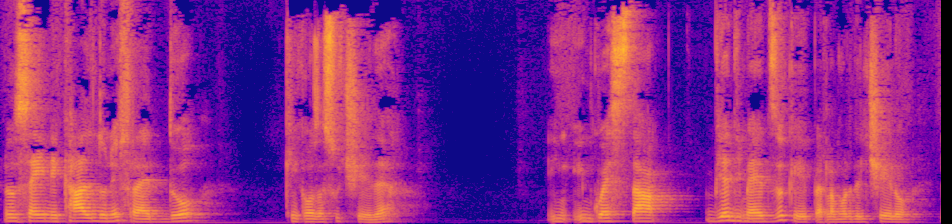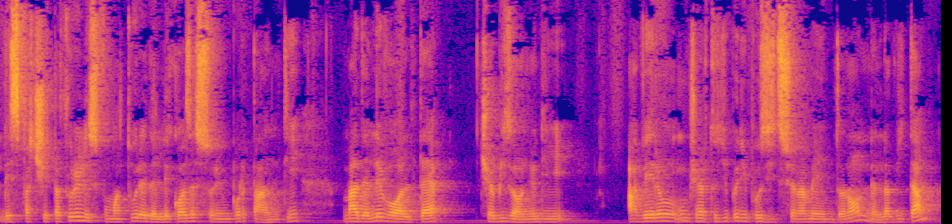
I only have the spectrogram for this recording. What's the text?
non sei né caldo né freddo, che cosa succede? In, in questa via di mezzo che per l'amor del cielo le sfaccettature e le sfumature delle cose sono importanti, ma delle volte c'è bisogno di avere un, certo tipo di posizionamento no? nella vita.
